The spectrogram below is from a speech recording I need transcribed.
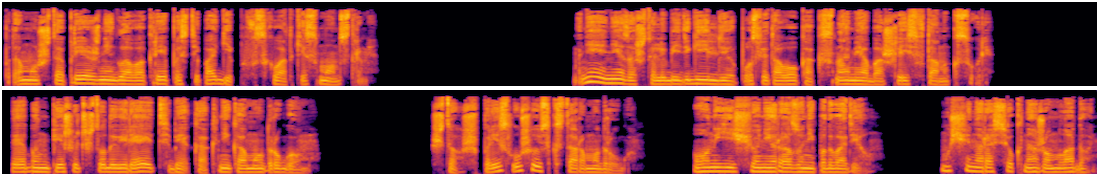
потому что прежний глава крепости погиб в схватке с монстрами. Мне не за что любить гильдию после того, как с нами обошлись в Танксуре. Эбон пишет, что доверяет тебе, как никому другому. Что ж, прислушаюсь к старому другу. Он еще ни разу не подводил. Мужчина рассек ножом ладонь.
